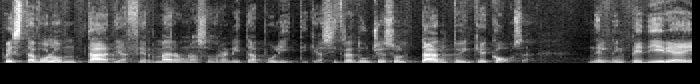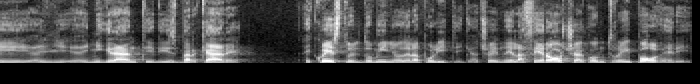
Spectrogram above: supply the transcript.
Questa volontà di affermare una sovranità politica si traduce soltanto in che cosa? Nell'impedire ai, agli, ai migranti di sbarcare. E questo è il dominio della politica, cioè nella ferocia contro i poveri,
